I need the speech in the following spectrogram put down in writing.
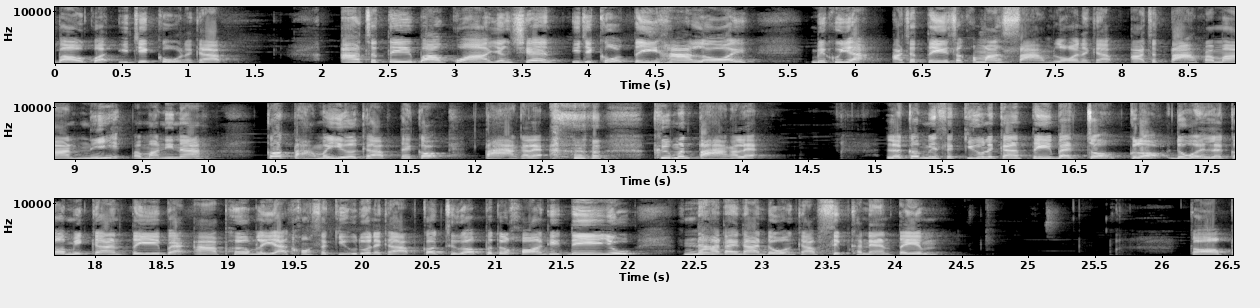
เบากว่าอิจิโกะนะครับ อาจจะตีเบากว่าอย่างเช่นอิจิโกะตี 500เบคุยะอาจจะตีสักประมาณ 300 นะครับ อาจจะต่างประมาณนี้ประมาณนี้นะ ก็ต่างไม่เยอะครับ แต่ก็ต่างกันแหละ คือมันต่างกันแหละ แล้วก็มีสกิลในการตีแบบเจาะเกราะด้วย แล้วก็มีการตีแบบอาเพิ่มระยะของสกิลด้วยนะครับ ก็ถือว่าเป็นตัวละครที่ดีอยู่หน้าได้หน้าโดนครับ 10 คะแนนเต็ม ต่อไป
